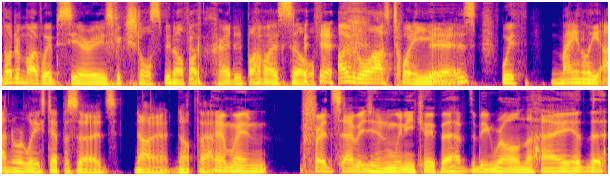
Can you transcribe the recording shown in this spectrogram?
not in my web series fictional spin-off I've created by myself Yeah. over the last 20 years with mainly unreleased episodes. No, not that. And when Fred Savage and Winnie Cooper have the big role in the hay at the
